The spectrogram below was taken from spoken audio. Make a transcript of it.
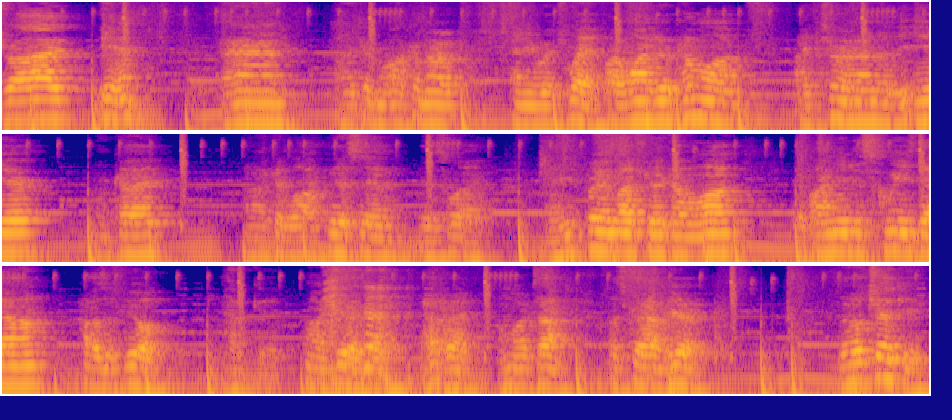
drive in, and I can walk him out any which way. If I wanted to come along, I turn under the ear, okay? And I could lock this in this way. And he's pretty much gonna come along. If I need to squeeze down, how's it feel? Not good. Not good. All right, one more time. Let's grab here. A little tricky.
